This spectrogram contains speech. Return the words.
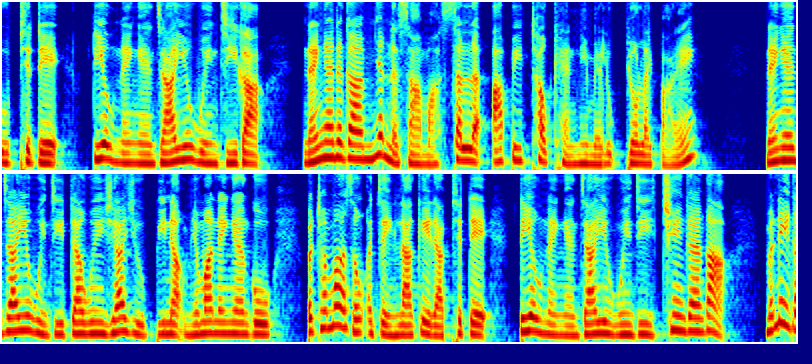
ဦးဖြစ်တဲ့တရုတ်နိုင်ငံသားရေးဝန်ကြီးကနိုင်ငံတကာမျက်နှာစာမှာဆက်လက်အားပေးထောက်ခံနေမယ်လို့ပြောလိုက်ပါတယ်။နိုင်ငံသားရေးဝန်ကြီးတာဝန်ရယူပြီးနောက်မြန်မာနိုင်ငံကိုပထမဆုံးအကြိမ်လာခဲ့တာဖြစ်တဲ့တရုတ်နိုင်ငံသားရေးဝန်ကြီးချင်းကန်ကမနေ့က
